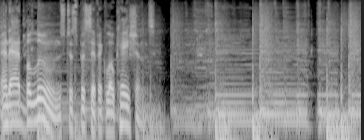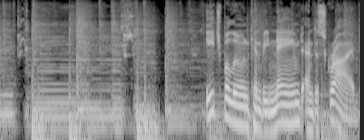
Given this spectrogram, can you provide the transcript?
and add balloons to specific locations. Each balloon can be named and described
